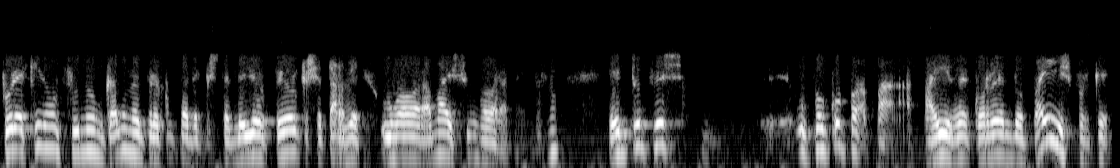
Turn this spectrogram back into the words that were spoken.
por aquí non fui nunca, non me preocupa de que este mellor peor que se tarde unha hora máis, unha hora menos, non? Entonces, eh, un pouco para pa, pa ir recorrendo o país, porque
